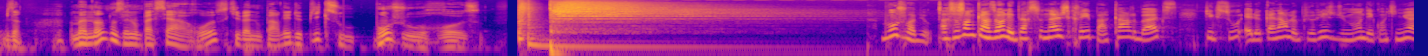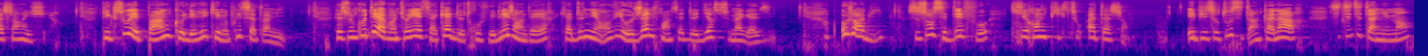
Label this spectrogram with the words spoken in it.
Bien. Maintenant, nous allons passer à Rose qui va nous parler de Picsou. Bonjour Rose. Bonjour Fabio. À 75 ans, le personnage créé par Karl Bax, Picsou, est le canard le plus riche du monde et continue à s'enrichir. Picsou est punk, colérique et méprise sa famille. C'est son côté aventurier et sa quête de trophées légendaires qui a donné envie aux jeunes Français de lire ce magazine. Aujourd'hui, ce sont ses défauts qui rendent Picsou attachant. Et puis surtout, c'est un canard. Si c'était un humain,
